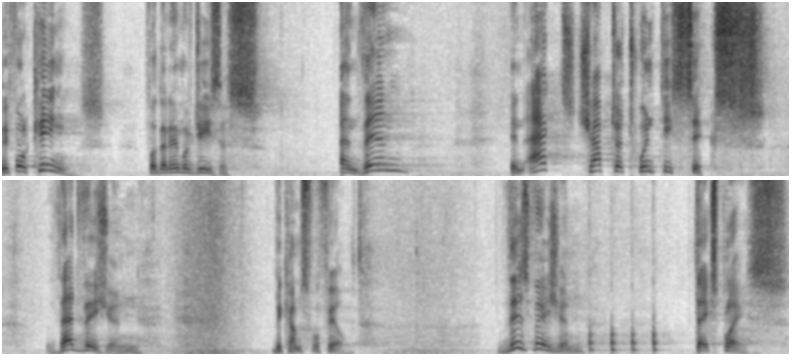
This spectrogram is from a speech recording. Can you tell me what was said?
before kings for the name of Jesus. And then in Acts chapter 26, that vision becomes fulfilled. This vision takes place.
